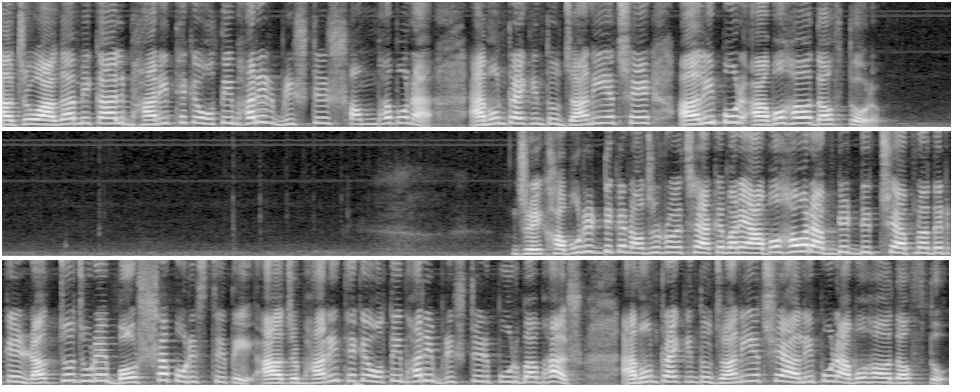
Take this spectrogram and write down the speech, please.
আজ ও আগামীকাল ভারী থেকে অতি ভারীর বৃষ্টির সম্ভাবনা এমনটাই কিন্তু জানিয়েছে আলিপুর আবহাওয়া দফতর। যে খবরের দিকে নজর রয়েছে, একেবারে আবহাওয়ার আপডেট দিচ্ছে আপনাদেরকে। রাজ্য জুড়ে বর্ষা পরিস্থিতি, আজ ভারী থেকে অতি ভারী বৃষ্টির পূর্বাভাস, এমনটাই কিন্তু জানিয়েছে আলিপুর আবহাওয়া দফতর।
